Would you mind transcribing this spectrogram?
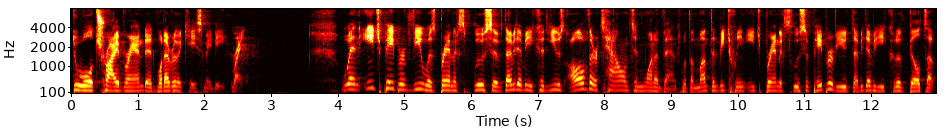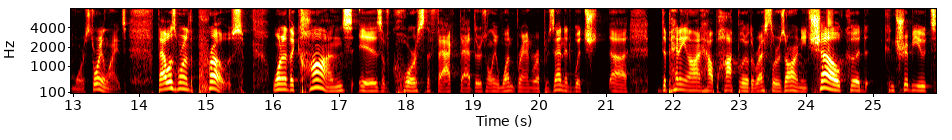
dual, tri branded, whatever the case may be. Right. When each pay per view was brand exclusive, WWE could use all of their talent in one event. With a month in between each brand exclusive pay per view, WWE could have built up more storylines. That was one of the pros. One of the cons is, of course, the fact that there's only one brand represented, which, uh, depending on how popular the wrestlers are in each show, could contribute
